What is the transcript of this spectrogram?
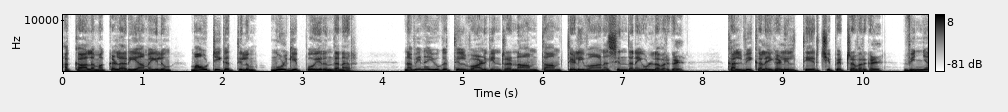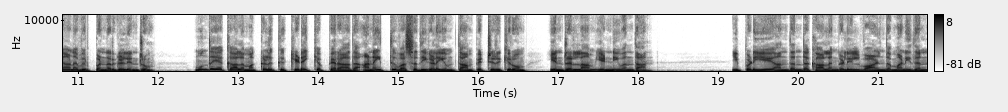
அக்கால மக்கள் அறியாமையிலும் மௌட்டிகத்திலும் மூழ்கிப் போயிருந்தனர். நவீன யுகத்தில் வாழ்கின்ற நாம் தாம் தெளிவான சிந்தனை உள்ளவர்கள் கல்வி கலைகளில் தேர்ச்சி பெற்றவர்கள் விஞ்ஞான விற்பனர்கள் என்றும் முந்தைய கால மக்களுக்கு கிடைக்கப் பெறாத அனைத்து வசதிகளையும் தாம் பெற்றிருக்கிறோம் என்றெல்லாம் எண்ணி வந்தான். இப்படியே அந்தந்த காலங்களில் வாழ்ந்த மனிதன்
